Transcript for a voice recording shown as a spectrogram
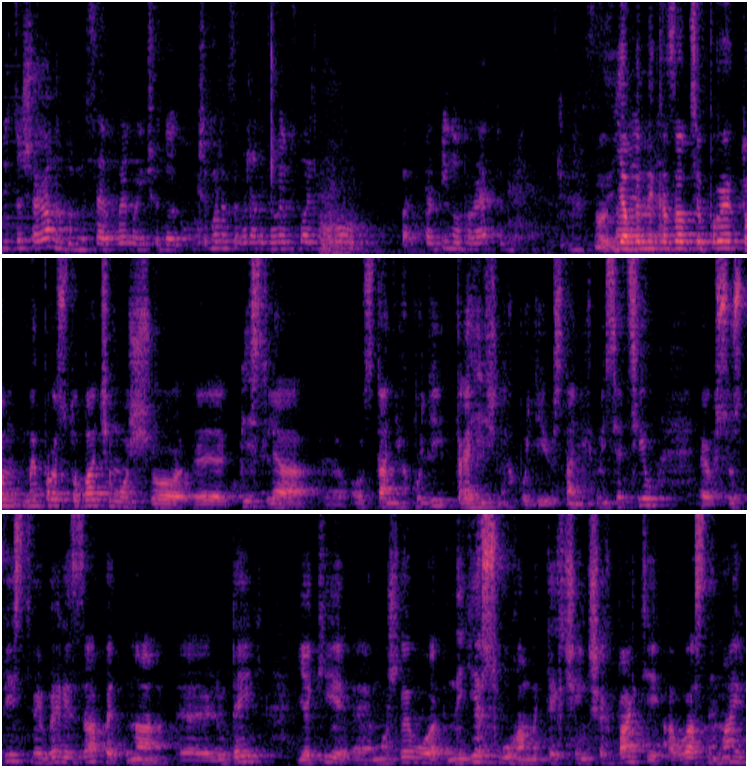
дійсно ще рано до місцевих виборів щодо чи можна це вважати новим нового партійного проекту? Ну, Я би не казав це проектом. Ми просто бачимо, що е, після останніх подій, трагічних подій останніх місяців, е, в суспільстві виріс запит на е, людей, які, е, можливо, не є слугами тих чи інших партій, а власне мають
